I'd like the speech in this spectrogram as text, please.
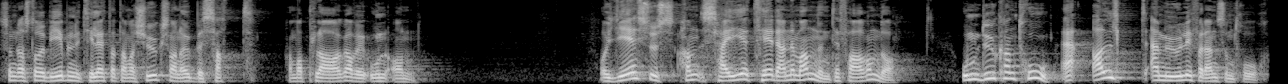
Som det står i Bibelen, I tillegg til at han var sjuk, så var han også besatt. Han var plaga av en ond ånd. Og Jesus han sier til denne mannen, til faren, da Om du kan tro, er alt er mulig for den som tror.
